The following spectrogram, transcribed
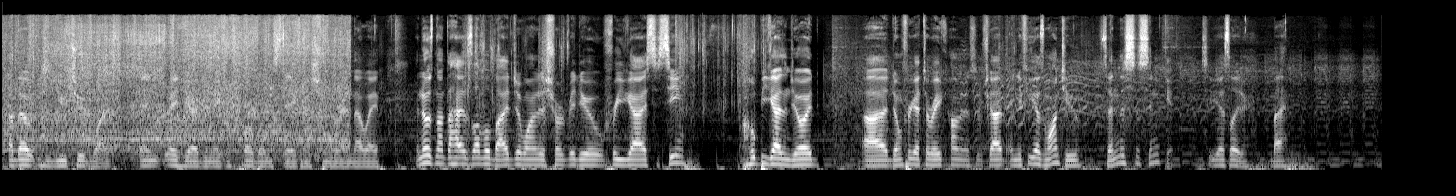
about his YouTube life. And right here I did make a horrible mistake and I shouldn't have ran that way. I know it's not the highest level, but I just wanted a short video for you guys to see. Hope you guys enjoyed. Uh, don't forget to rate, comment, and subscribe. And if you guys want to, send this to Syndicate. See you guys later. Bye.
